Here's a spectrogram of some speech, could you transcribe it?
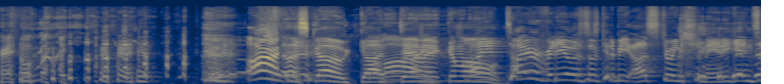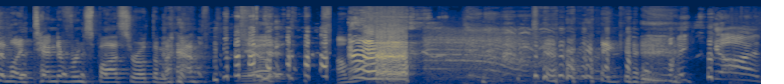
ran away. All right, let's go. God Come damn it. Come on. My entire video is just gonna be us doing shenanigans in like ten different spots throughout the map. Yeah. I'm on. Like, oh oh my god.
